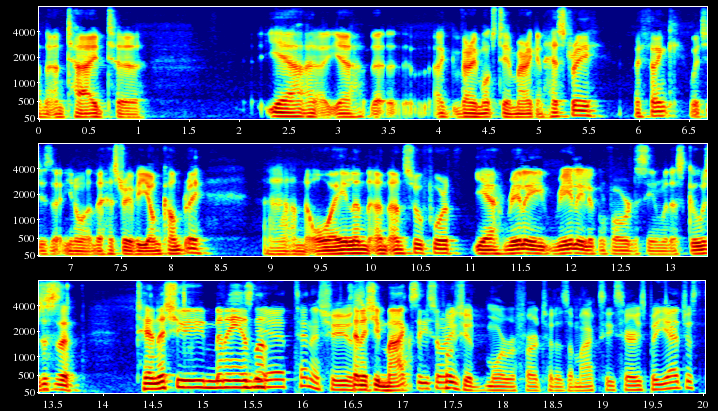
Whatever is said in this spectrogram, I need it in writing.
and, and tied to yeah uh, yeah uh, very much to American history I think, which is you know the history of a young country uh, and oil and, and and so forth. Yeah, really really looking forward to seeing where this goes. This is a ten issue mini, isn't it? Yeah, ten issue. Ten issue maxi. Sorry, I suppose you'd more refer to it as a maxi series, but yeah, just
